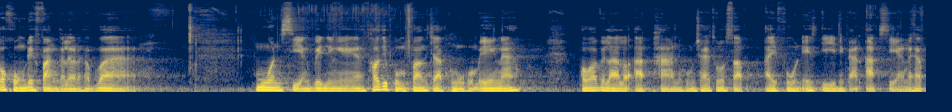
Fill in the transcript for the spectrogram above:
ก็คงได้ฟังกันแล้วนะครับว่ามวลเสียงเป็นยังไงนะเท่าที่ผมฟังจากหูผมเองนะ เพราะว่าเวลาเราอัดผ่านผมใช้โทรศัพท์ iPhone SE ในการอัดเสียงนะครับ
